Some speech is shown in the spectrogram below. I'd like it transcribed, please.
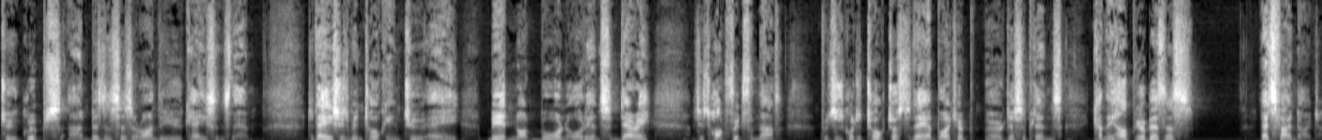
to groups and businesses around the UK since then. Today she's been talking to a Made Not Born audience in Derry. She's hot fruit from that, but she's going to talk to us today about her, her disciplines. Can they help your business? Let's find out.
